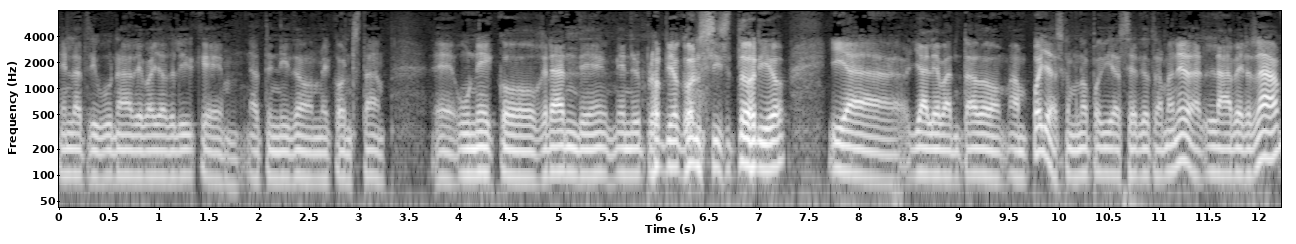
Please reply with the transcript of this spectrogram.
en la tribuna de Valladolid que ha tenido, me consta, eh, un eco grande en el propio consistorio y ha, y ha levantado ampollas, como no podía ser de otra manera. La verdad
